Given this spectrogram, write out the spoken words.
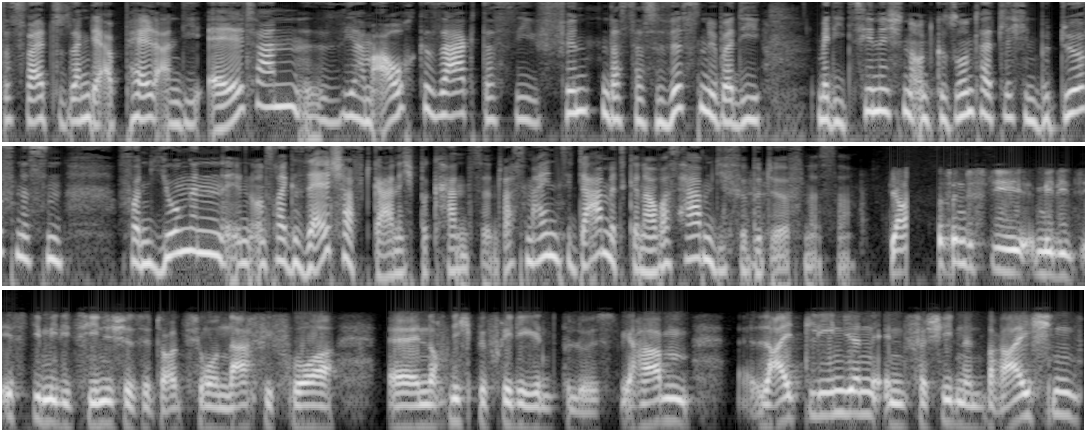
Das war jetzt sozusagen der Appell an die Eltern. Sie haben auch gesagt, dass Sie finden, dass das Wissen über die medizinischen und gesundheitlichen Bedürfnissen von Jungen in unserer Gesellschaft gar nicht bekannt sind. Was meinen Sie damit genau? Was haben die für Bedürfnisse? Ja, sind es die, ist die medizinische Situation nach wie vor äh, noch nicht befriedigend gelöst. Wir haben Leitlinien in verschiedenen Bereichen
